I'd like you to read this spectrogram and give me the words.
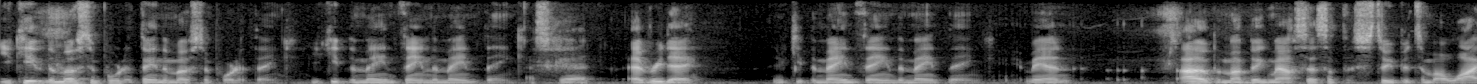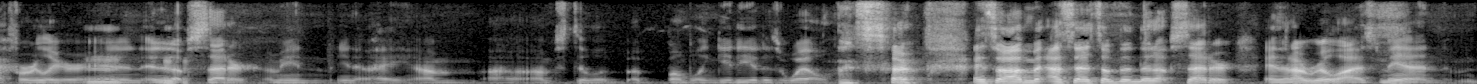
You keep the most important thing the most important thing. You keep the main thing the main thing. That's good. every day. You keep the main thing the main thing. Man, I opened my big mouth, said something stupid to my wife earlier, Mm. and, and it upset her. I mean, you know, hey, I'm uh, I'm still a, a bumbling idiot as well. so, and so I, I said something that upset her, and then I realized, man,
